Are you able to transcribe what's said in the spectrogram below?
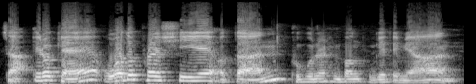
자, 이렇게 워드프레쉬의 어떠한 부분을 한번 보게 되면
